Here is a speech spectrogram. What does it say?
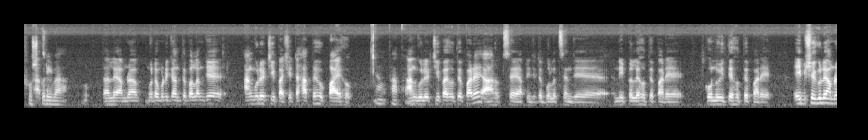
ফুসকুড়ি বা তাহলে আমরা মোটামুটি জানতে পারলাম যে আঙ্গুলের চিপা সেটা হাতে হোক পায়ে হোক। আঙ্গুলের চিপায় হতে পারে আর হচ্ছে আপনি যেটা বলেছেন যে নিপেলে হতে পারে কনুইতে হতে পারে। এই বিষয়গুলো আমরা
